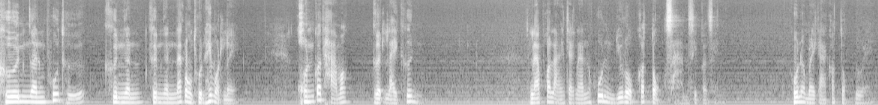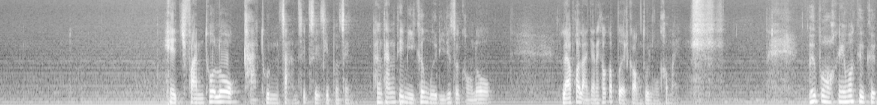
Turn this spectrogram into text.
คืนเงินผู้ถือ คืนเงิน คืนเงินนักลงทุนให้หมดเลย คนก็ถามว่าเกิดอะไรขึ้น แล้วพอหลังจากนั้นหุ้นยุโรปก็ตก 30%หุ้นอเมริกาก็ตกด้วยเฮดฟันทั่วโลกขาดทุน 30-40%ทั้งๆทที่มีเครื่องมือดีที่สุดของโลก แล้วพอหลังจากนั้นเขาก็เปิดกองทุนของเขาใหม่ เลยบอกไงว่าคือคือ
